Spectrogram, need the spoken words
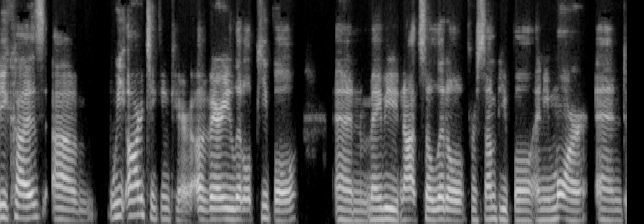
because um, we are taking care of very little people and maybe not so little for some people anymore. And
